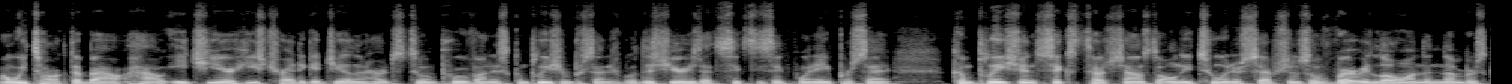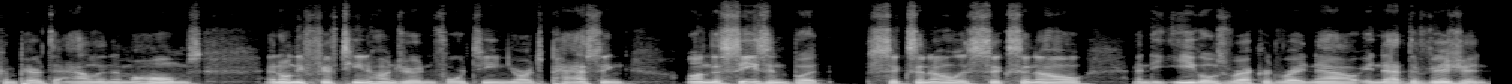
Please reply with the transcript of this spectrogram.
and we talked about how each year he's tried to get Jalen Hurts to improve on his completion percentage. Well, this year he's at 66.8% completion, six touchdowns to only two interceptions, so very low on the numbers compared to Allen and Mahomes, and only 1,514 yards passing on the season. But six and zero oh is six and zero, oh, and the Eagles' record right now in that division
